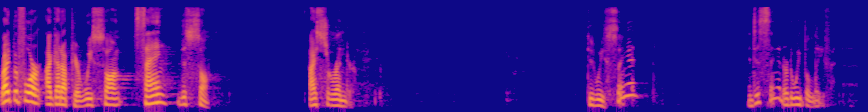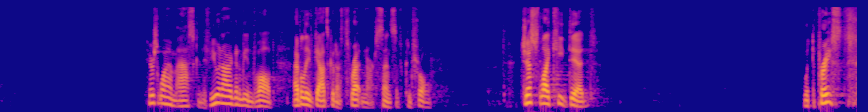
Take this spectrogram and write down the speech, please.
Right before I got up here, we song, sang this song I Surrender. Did we sing it and just sing it, or do we believe it? Here's why I'm asking. If you and I are going to be involved, I believe God's going to threaten our sense of control. Just like He did with the priests,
